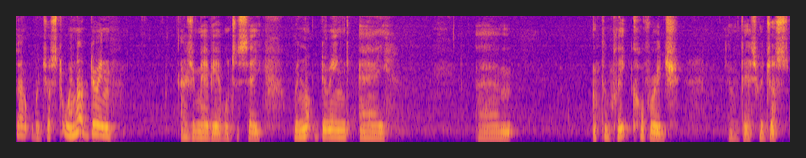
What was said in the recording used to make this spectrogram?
So we're just, we're not doing, as you may be able to see, we're not doing a, um, a complete coverage of this, we're just,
